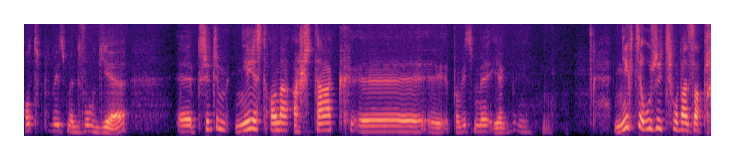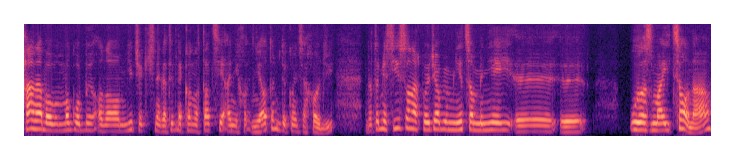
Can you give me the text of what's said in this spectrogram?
od powiedzmy dwóch gier. E, przy czym nie jest ona aż tak, e, e, powiedzmy, jak, nie chcę użyć słowa zapchana, bo mogłoby ono mieć jakieś negatywne konotacje, a nie, nie o to mi do końca chodzi. Natomiast jest ona, powiedziałbym, nieco mniej urozmaicona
